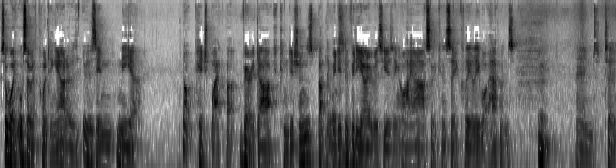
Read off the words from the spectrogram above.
it's always also worth pointing out it was, it was in near. Not pitch black, but very dark conditions. But the was. the video was using IR, so we can see clearly what happens. And to,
